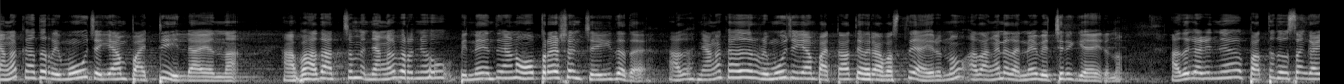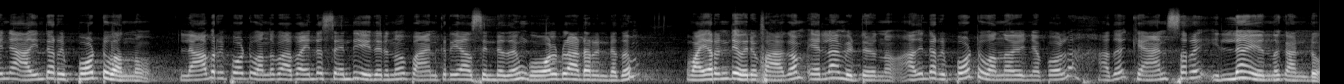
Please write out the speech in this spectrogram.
ഞങ്ങൾക്കത് റിമൂവ് ചെയ്യാൻ പറ്റിയില്ല എന്ന്. അപ്പോൾ അത് അച്ഛൻ ഞങ്ങൾ പറഞ്ഞു പിന്നെ എന്തിനാണ് ഓപ്പറേഷൻ ചെയ്തത്? അത് ഞങ്ങൾക്കത് റിമൂവ് ചെയ്യാൻ പറ്റാത്ത ഒരവസ്ഥയായിരുന്നു. അത് അങ്ങനെ തന്നെ വെച്ചിരിക്കുകയായിരുന്നു. അത് കഴിഞ്ഞ് പത്ത് ദിവസം കഴിഞ്ഞ് അതിന്റെ റിപ്പോർട്ട് വന്നു. ലാബ് റിപ്പോർട്ട് വന്നപ്പോൾ അപ്പോൾ അതിന്റെ സെൻഡ് ചെയ്തിരുന്നു. പാൻക്രിയാസിന്റെതും ഗോൾ ബ്ലാഡറിന്റെതും വയറിന്റെ ഒരു ഭാഗം എല്ലാം വിട്ടിരുന്നു. അതിന്റെ റിപ്പോർട്ട് വന്നു കഴിഞ്ഞപ്പോൾ അത് ക്യാൻസർ ഇല്ല എന്ന് കണ്ടു.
